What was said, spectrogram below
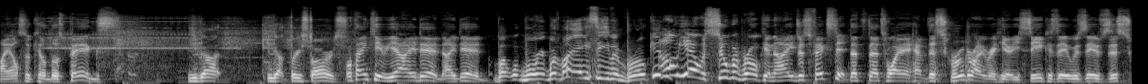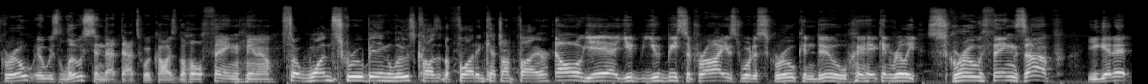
I also killed those pigs. You got, you got three stars. Well, thank you. Yeah, I did. I did. But was my AC even broken? Oh yeah, it was super broken. I just fixed it. That's that's why I have this screwdriver here. You see, because it was it was this screw. It was loose, and that that's what caused the whole thing. You know. So one screw being loose caused it to flood and catch on fire? Oh yeah, you'd you'd be surprised what a screw can do. it can really screw things up. You get it?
